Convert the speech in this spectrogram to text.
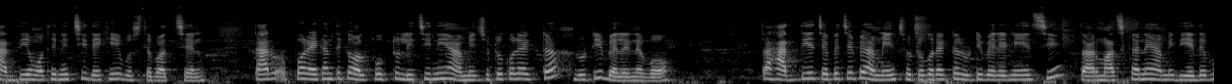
হাত দিয়ে মথে নিচ্ছি দেখেই বুঝতে পাচ্ছেন। তারপর এখান থেকে অল্প একটু লিচি নিয়ে আমি ছোটো করে একটা রুটি বেলে নেব। তো হাত দিয়ে চেপে চেপে আমি ছোটো করে একটা রুটি বেলে নিয়েছি। তার মাঝখানে আমি দিয়ে দেব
